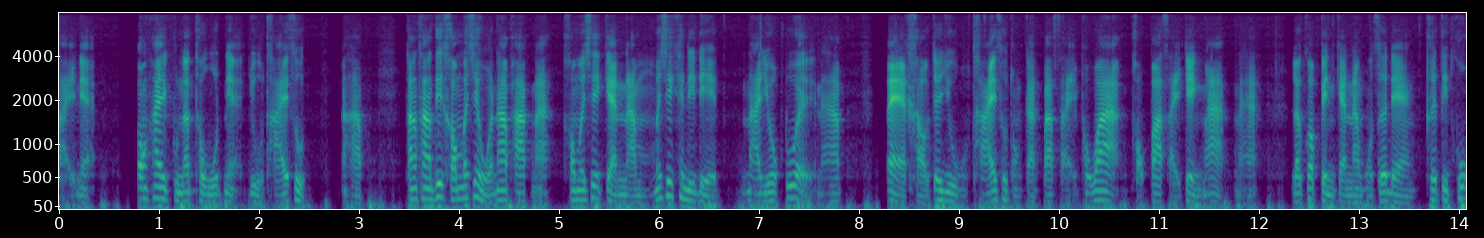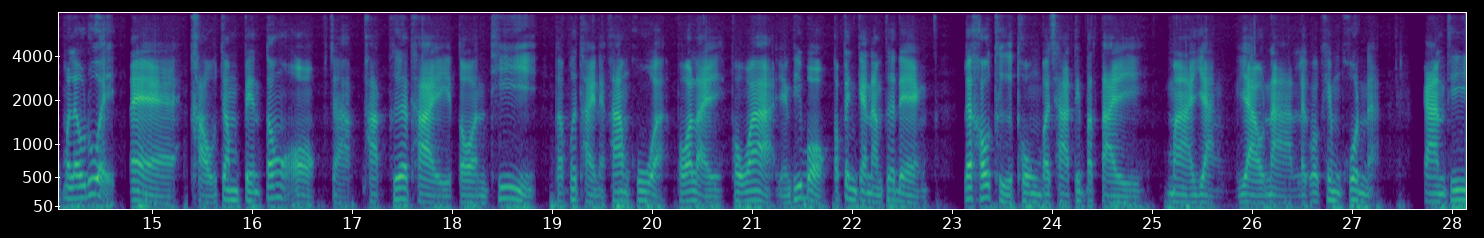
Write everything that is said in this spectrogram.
ศัยเนี่ย ต้องให้คุณนัทวุฒิเนี่ยอยู่ท้ายสุดนะครับทั้งๆทที่เขาไม่ใช่หัวหน้าพักนะเขาไม่ใช่แกนนำไม่ใช่แคนดิเดตนายกด้วยนะครับ แต่เขาจะอยู่ท้ายสุดของการปราศัยเพราะว่าเขาปราศัยเก่งมากนะฮะแล้วก็เป็นแกนนำของเสื้อแดงเคยติดคุกมาแล้วด้วย แต่เขาจำเป็นต้องออกจากพรรคเพื่อไทยตอนที่พรรคเพื่อไทยเนี่ยข้ามขั้วเพราะอะไร เพราะว่าอย่างที่บอกก็เป็นแกนนำเสื้อแดง และเขาถือธงประชาธิปไตยมาอย่างยาวนานแล้วก็เข้มข้นน่ะ การที่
